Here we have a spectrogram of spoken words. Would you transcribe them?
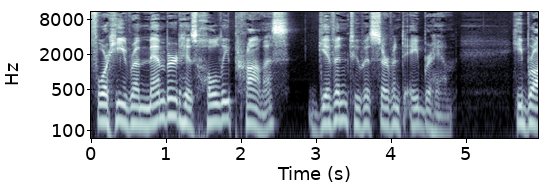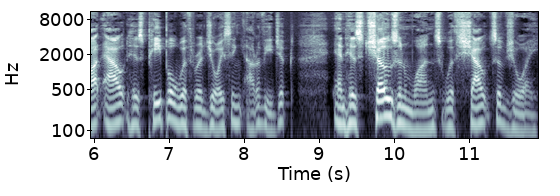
for he remembered his holy promise given to his servant Abraham. He brought out his people with rejoicing out of Egypt, and his chosen ones with shouts of joy.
